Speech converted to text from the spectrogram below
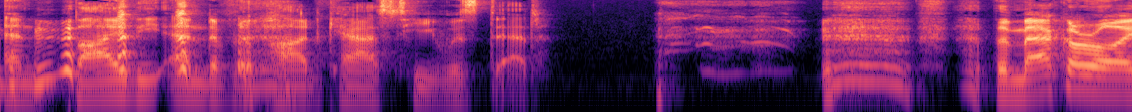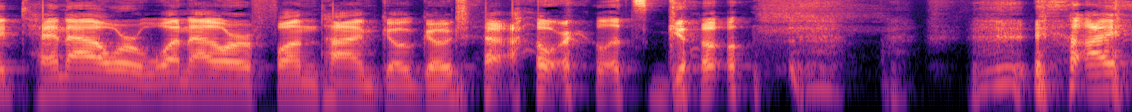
and by the end of the podcast, he was dead. the McElroy 10 hour, one hour fun time go go to hour. Let's go. I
